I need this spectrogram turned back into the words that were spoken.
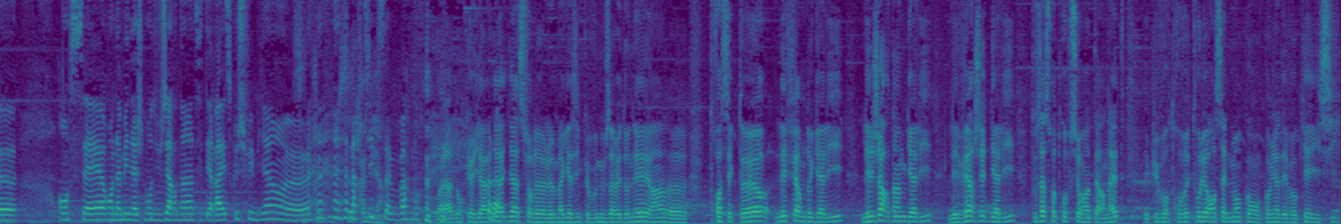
en serre, en aménagement du jardin, etc. Est-ce que je fais bien euh, l'article Ça vous va Voilà, donc il y, a sur le, magazine que vous nous avez donné hein, euh, trois secteurs les fermes de Galie, les jardins de Galie, les vergers de Galie. Tout ça se retrouve sur Internet. Et puis vous retrouvez tous les renseignements qu'on vient d'évoquer ici.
